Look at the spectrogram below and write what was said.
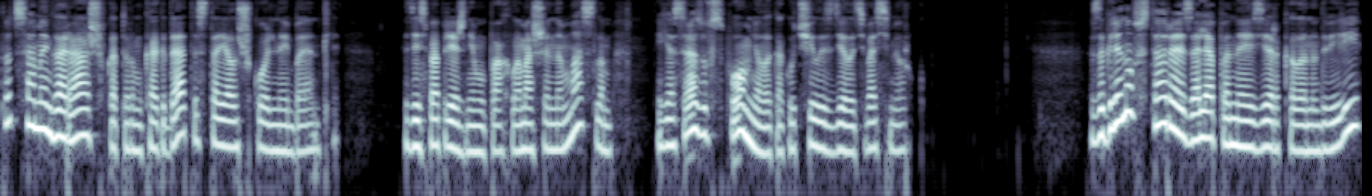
Тот самый гараж, в котором когда-то стоял школьный Бентли. Здесь по-прежнему пахло машинным маслом, и я сразу вспомнила, как училась делать восьмерку. Заглянув в старое заляпанное зеркало на двери,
